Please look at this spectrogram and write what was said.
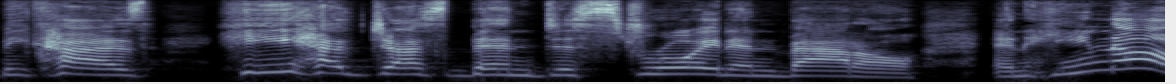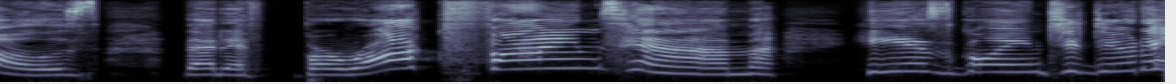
because he has just been destroyed in battle. And he knows that if Barak finds him, he is going to do to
